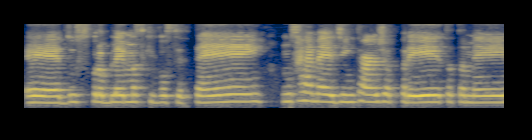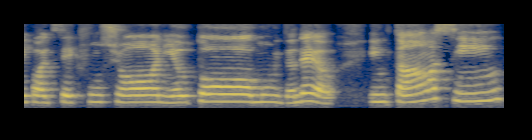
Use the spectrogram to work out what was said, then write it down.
é, dos problemas que você tem. Uns remédios em tarja preta também pode ser que funcione, eu tomo, entendeu? Então, assim,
